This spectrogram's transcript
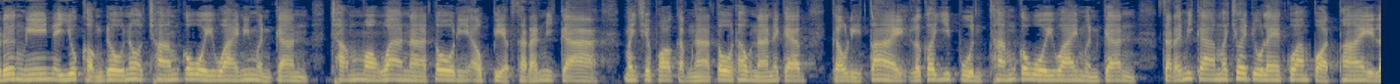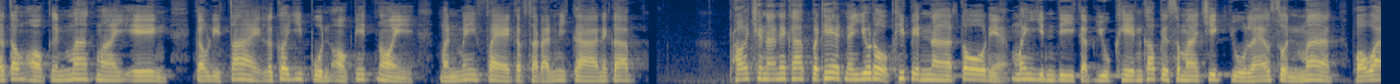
เรื่องนี้ในยุคของโดนัลด์ทรัมป์ก็โวยวายนี่เหมือนกันทรัมป์มองว่านาโต้นี่เอาเปรียบสหรัฐอเมริกา ไม่เฉพาะกับนาโต้เท่านั้นนะครับเกาหลีใต้แล้วก็ญี่ปุ่นทรัมป์ก็โวยวายเหมือนกันสหรัฐอเมริกามาช่วยดูแลความปลอดภัย และต้องออกเงินมากมายเอง เกาหลีใต้แล้วก็ญี่ปุ่นออกนิดหน่อย มันไม่แฟร์กับสหรัฐอเมริกานะครับ เพราะฉะนั้นนะครับประเทศในยุโรปที่เป็นนาโตเนี่ยไม่ยินดีกับยูเครนเข้าเป็นสมาชิกอยู่แล้วส่วนมาก เพราะว่า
